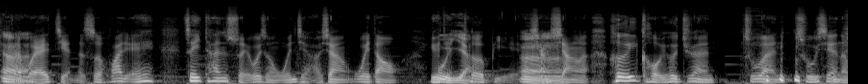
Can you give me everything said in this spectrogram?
再回来捡的时候发现，哎，这一滩水为什么闻起来好像味道有点特别，香香了，喝一口以后居然突然出现了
